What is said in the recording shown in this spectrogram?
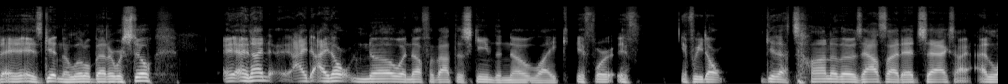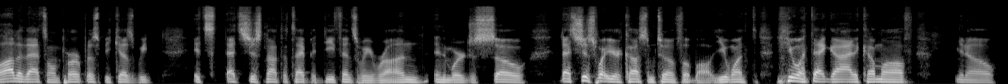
is getting a little better. We're still, and I, I, I don't know enough about this scheme to know like if we're if if we don't get a ton of those outside edge sacks. I, a lot of that's on purpose because we, it's that's just not the type of defense we run, and we're just so that's just what you're accustomed to in football. You want you want that guy to come off, you know,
